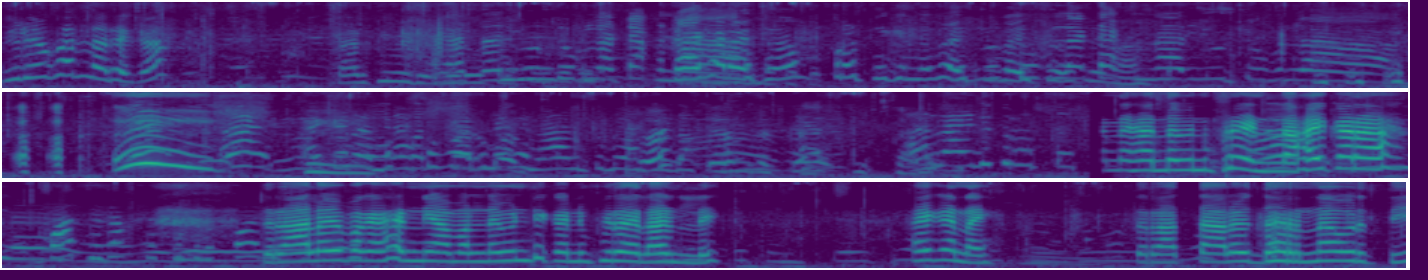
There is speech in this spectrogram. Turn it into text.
व्हिडिओ करणार आहे का सारखी व्हिडिओ काय करायचं प्रत्येकीने जायचं जायचं टाकणार युट्यूबला नाही हा नवीन फ्रेंडला हाय करा तर आलोय बघा ह्यांनी आम्हाला नवीन ठिकाणी फिरायला आणले हाय का नाही? तर आता आलोय धरणावरती.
